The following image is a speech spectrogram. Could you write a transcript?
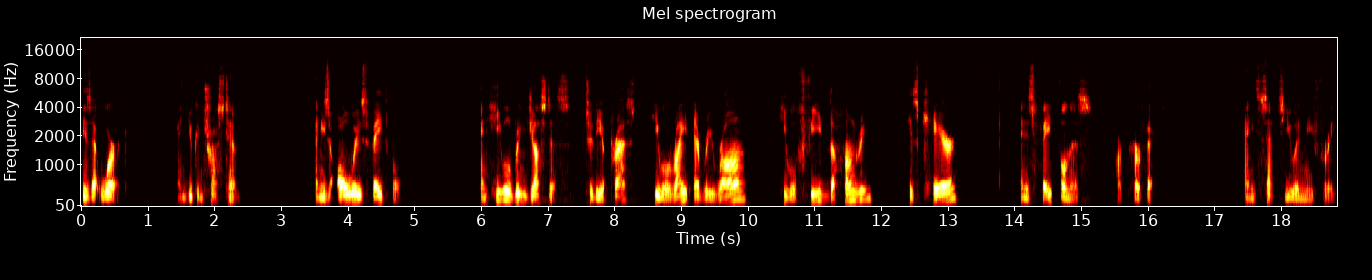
is at work and you can trust him. And he's always faithful. And he will bring justice to the oppressed. He will right every wrong. He will feed the hungry. His care and his faithfulness are perfect. And he sets you and me free,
